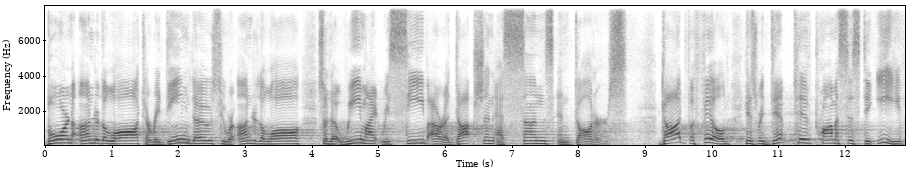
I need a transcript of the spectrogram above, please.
born under the law to redeem those who were under the law, so that we might receive our adoption as sons and daughters. God fulfilled his redemptive promises to Eve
